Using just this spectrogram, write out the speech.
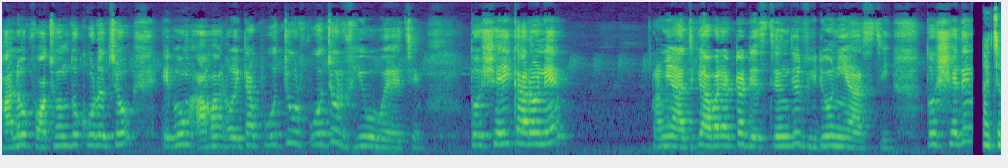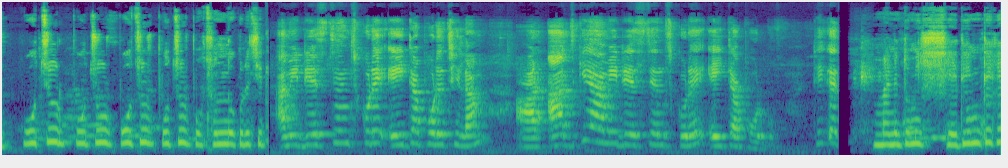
ভালো পছন্দ করেছ এবং আমার ওইটা প্রচুর প্রচুর ভিউ হয়েছে। তো সেই কারণে আমি আজকে আবার একটা ড্রেস চেঞ্জের ভিডিও নিয়ে আসছি। তো সেদিন আচ্ছা প্রচুর প্রচুর প্রচুর প্রচুর পছন্দ করেছি। আমি ড্রেস চেঞ্জ করে এইটা পরেছিলাম আর আজকে আমি ড্রেস চেঞ্জ করে এইটা পরবো ঠিক আছে? মানে তুমি সেদিন থেকে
